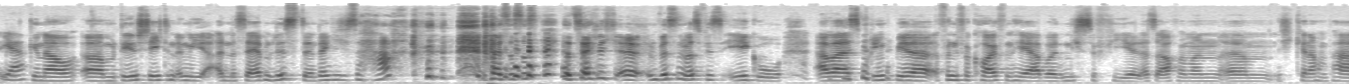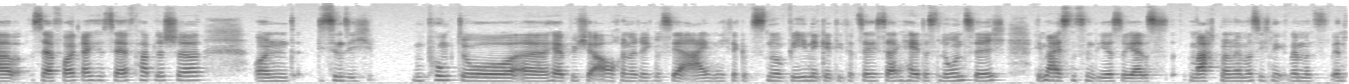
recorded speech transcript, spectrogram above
ja. Genau, äh, mit denen stehe ich dann irgendwie an derselben Liste und denke ich so, ha? also es ist tatsächlich äh, ein bisschen was fürs Ego, aber es bringt mir von den Verkäufen her aber nicht so viel. Also auch wenn man, ähm, ich kenne auch ein paar sehr erfolgreiche Self-Publisher und die sind sich in puncto äh, Hörbücher auch in der Regel sehr einig. Da gibt es nur wenige, die tatsächlich sagen, hey, das lohnt sich. Die meisten sind eher so, ja, das macht man, wenn man sich, ne, wenn es eine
